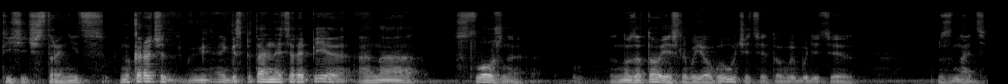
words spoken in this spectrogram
тысяч страниц. Ну, короче, госпитальная терапия, она сложная. Но зато, если вы ее выучите, то вы будете знать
